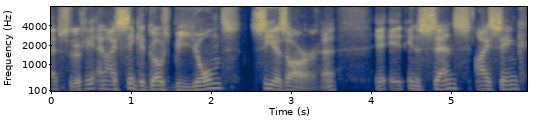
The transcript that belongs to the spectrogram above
Absolutely. And I think it goes beyond CSR. Huh? In a sense, I think,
